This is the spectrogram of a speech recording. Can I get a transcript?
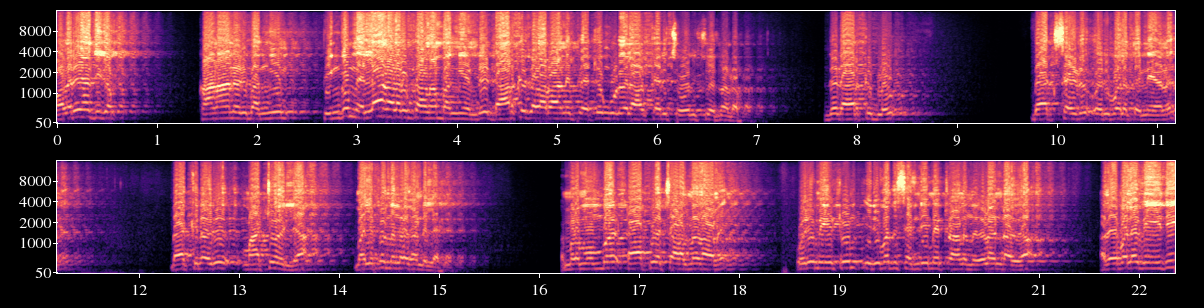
വളരെയധികം കാണാൻ ഒരു ഭംഗിയും പിങ്കും എല്ലാ കളറും കാണാൻ ഭംഗിയുണ്ട്. ഡാർക്ക് കളറാണ് ഇപ്പൊ ഏറ്റവും കൂടുതൽ ആൾക്കാർ ചോദിച്ചു വരുന്നുണ്ടോ ഇത് ഡാർക്ക് ബ്ലൂ ബാക്ക് സൈഡ് ഒരുപോലെ തന്നെയാണ്. ബാക്കിന് ഒരു മാറ്റവും ഇല്ല. വലിപ്പം നിങ്ങൾ കണ്ടില്ലേ? നമ്മൾ മുമ്പ് ടാപ്പ് വെച്ച് അളന്നതാണ്. ഒരു മീറ്ററും ഇരുപത് സെന്റിമീറ്റർ ആണ് നീളം ഉണ്ടാവുക. അതേപോലെ വീതി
